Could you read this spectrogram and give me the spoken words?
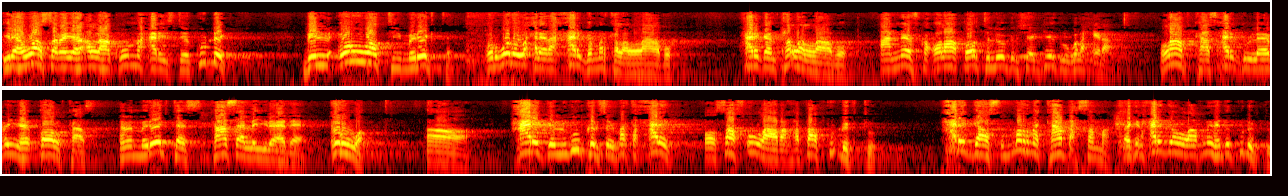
ilaah waa sareeyaha allah kuu naxariistee ku dheg. Bilcurwati mareegta. Curwada waxaa la dhaha xarigga marka la laabo. Xarigga inta la laabo aan neefka xoolaha qoorta loo gelshaa geed lagula xidhaa laabkaas xariggu laaban yahay qoolkaas ama mareegtaas kaasaa la yidhaahdaa curwa. Xarigga lagu kalsooy marka xarig oo saas u laaban haddaad ku dhegto. Xariggaasu marna kaa baxsan ma laakiin xariggan laabnayn haddaad ku dhegto.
